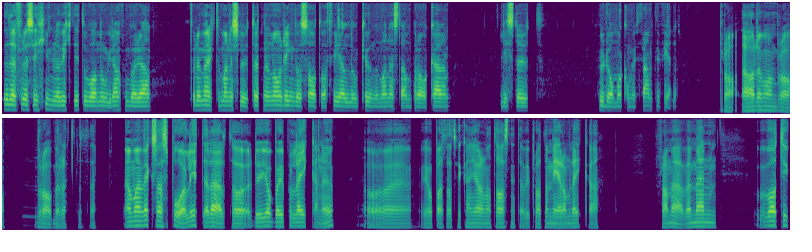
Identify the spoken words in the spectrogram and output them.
det är därför det är så himla viktigt att vara noggrann från början. För det märkte man i slutet, när någon ringde och sa att det var fel, då kunde man nästan på rak arm lista ut hur de har kommit fram till felet. Bra. Ja, det var en bra, bra berättelse. Om man växlar spår lite där, så du jobbar ju på Leica nu och eh, vi hoppas att vi kan göra något avsnitt där vi pratar mer om Leica framöver. Men vad tyck,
